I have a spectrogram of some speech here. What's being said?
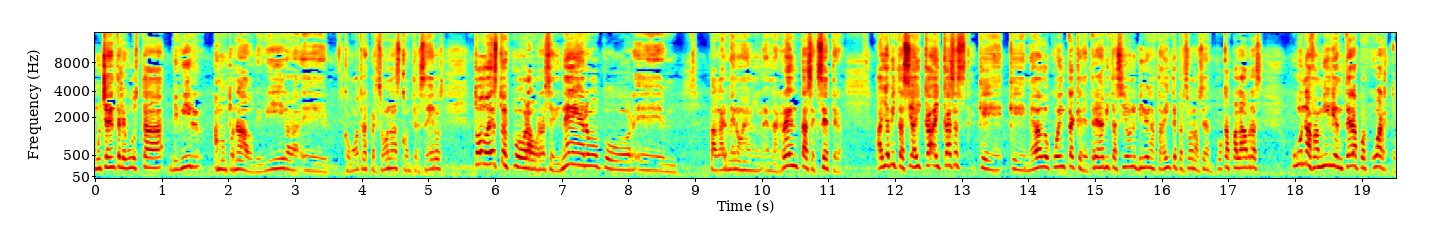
Mucha gente le gusta vivir amontonado, vivir eh, con otras personas, con terceros. Todo esto es por ahorrarse dinero, por eh, pagar menos en, las rentas, etc. Hay, hay, hay casas que, que, me he dado cuenta que de tres habitaciones viven hasta 20 personas. O sea, en pocas palabras, una familia entera por cuarto.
